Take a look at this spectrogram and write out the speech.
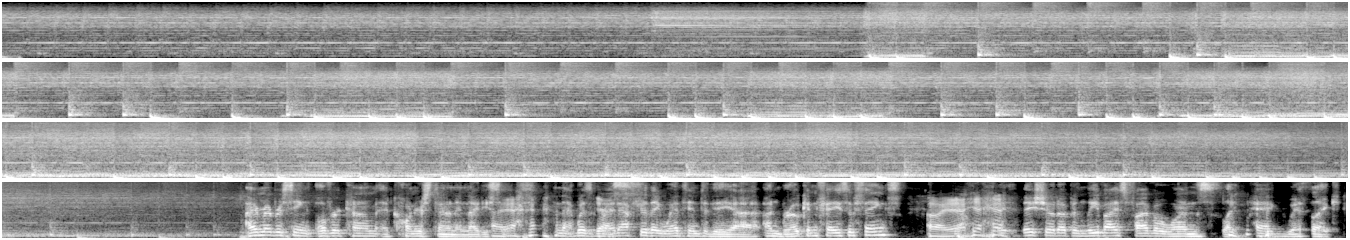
I remember seeing Overcome at Cornerstone in '96, Oh, yeah. and that was Yes. right after they went into the uh, Unbroken phase of things. Oh, yeah, yeah. They, they showed up in Levi's 501s, like pegged with like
